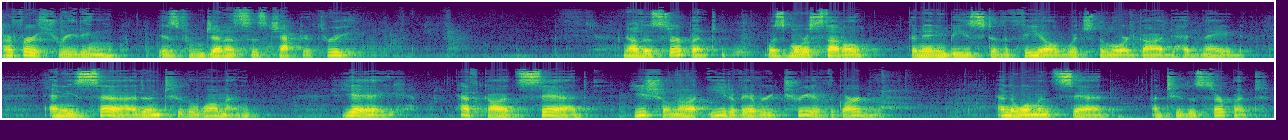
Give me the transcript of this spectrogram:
Our first reading is from Genesis chapter 3. Now the serpent was more subtle than any beast of the field which the Lord God had made. And he said unto the woman, Yea, hath God said, Ye shall not eat of every tree of the garden? And the woman said unto the serpent,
